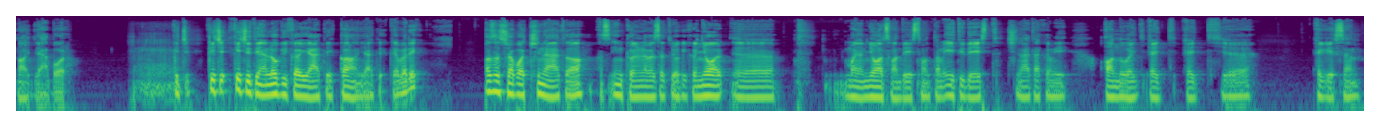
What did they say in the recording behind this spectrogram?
nagyjából. Kicsi, kicsi, kicsit ilyen logikai játék, kalandjáték keverik. Az a csapat csinálta, az Inkön nevezető, akik a nyol, uh, majdnem 80 days mondtam, 80 days csinálták, ami annó egy, egy, egy uh, egészen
